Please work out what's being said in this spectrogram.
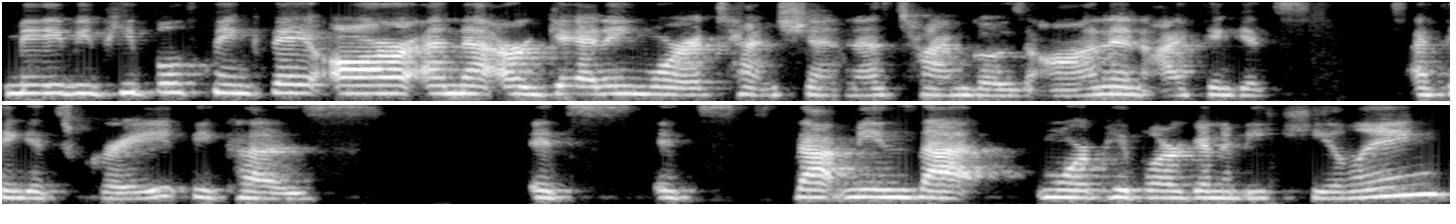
maybe people think they are and that are getting more attention as time goes on and i think it's i think it's great because it's it's that means that more people are going to be healing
